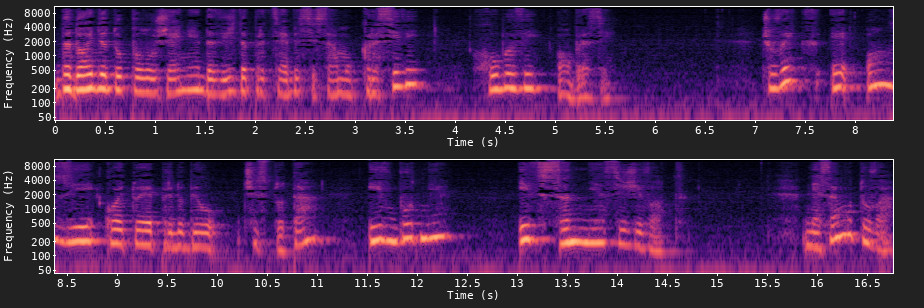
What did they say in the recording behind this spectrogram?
да дойде до положение да вижда пред себе си само красиви, хубави образи. Човек е онзи, който е придобил чистота и в будния, и в сънния си живот. Не само това,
